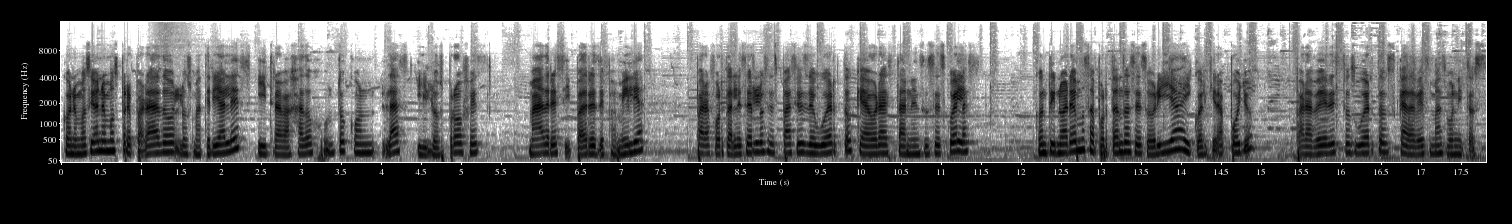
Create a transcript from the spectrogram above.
Con emoción hemos preparado los materiales y trabajado junto con las y los profes, madres y padres de familia para fortalecer los espacios de huerto que ahora están en sus escuelas. Continuaremos aportando asesoría y cualquier apoyo para ver estos huertos cada vez más bonitos.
